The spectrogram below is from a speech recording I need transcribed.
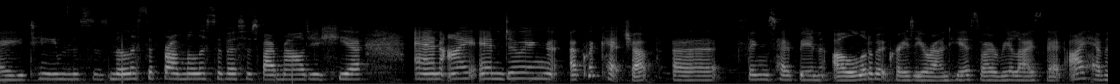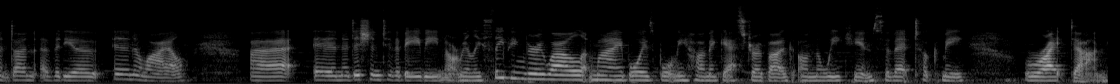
Hey team, this is Melissa from Melissa vs. Fibromyalgia here and I am doing a quick catch up. Uh, things have been a little bit crazy around here so I realized that I haven't done a video in a while. Uh, in addition to the baby not really sleeping very well, my boys brought me home a gastro bug on the weekend so that took me right down.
